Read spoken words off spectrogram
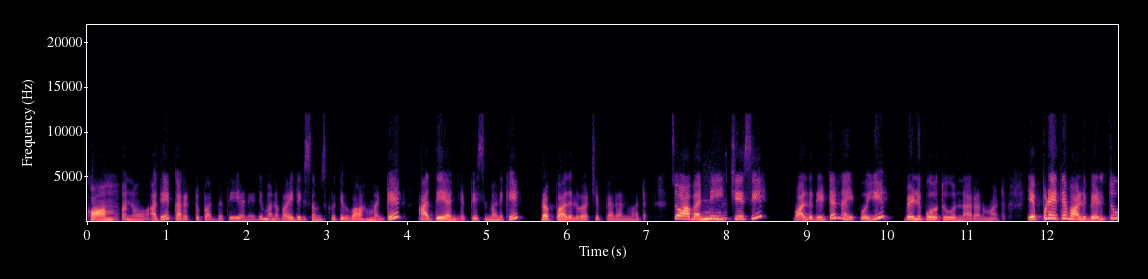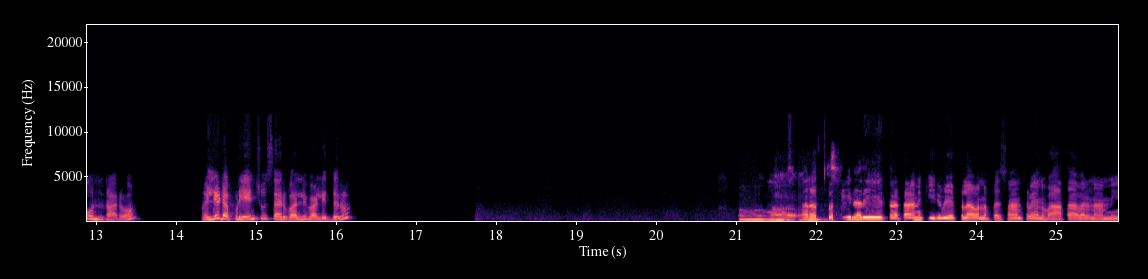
కామన్. అదే కరెక్ట్ పద్ధతి అనేది మన వైదిక సంస్కృతి వివాహం అంటే అదే అని చెప్పేసి మనకి ప్రపాదులు వారు చెప్పారనమాట సో అవన్నీ ఇచ్చేసి వాళ్ళు రిటర్న్ అయిపోయి వెళ్ళిపోతూ ఉన్నారనమాట ఎప్పుడైతే వాళ్ళు వెళ్తూ ఉన్నారో వెళ్ళేటప్పుడు ఏం చూసారు వాళ్ళు వాళ్ళిద్దరు? సరస్వతి నది తటానికి ఇరువైపులా ఉన్న ప్రశాంతమైన వాతావరణాన్ని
